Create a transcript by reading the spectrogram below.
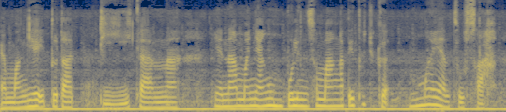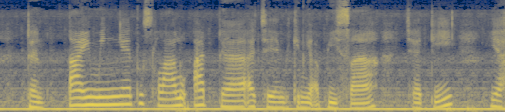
emang ya itu tadi karena ya namanya ngumpulin semangat itu juga lumayan susah. Dan timingnya itu selalu ada aja yang bikin nggak bisa. Jadi ya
